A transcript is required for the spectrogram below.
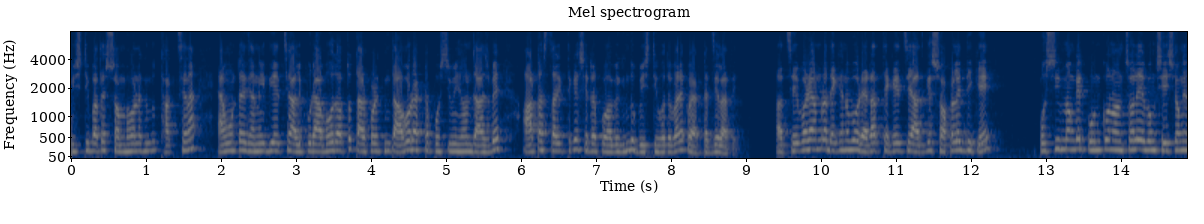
বৃষ্টিপাতের সম্ভাবনা কিন্তু থাকছে না, এমনটাই জানিয়ে দিয়েছে আলিপুর আবহাওয়া দপ্তর। তারপরে কিন্তু আবারও একটা পশ্চিমী ঝঞ্ঝা আসবে। আঠাশ তারিখ থেকে সেটার প্রভাবে কিন্তু বৃষ্টি হতে পারে কয়েকটা জেলাতে। আচ্ছা এবারে আমরা দেখে নেব রেডার থেকে যে আজকে সকালের দিকে পশ্চিমবঙ্গের কোন কোন অঞ্চলে এবং সেই সঙ্গে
